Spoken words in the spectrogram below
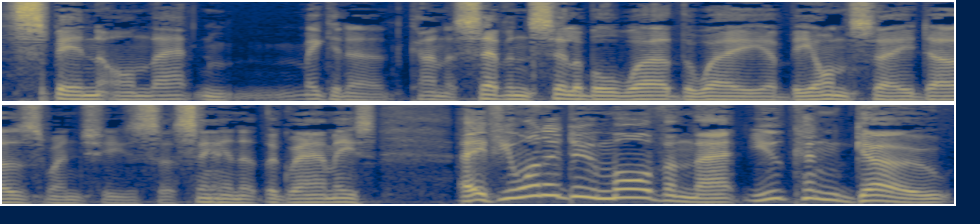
spin on that it a kind of seven syllable word the way uh, Beyonce does when she's uh, singing at the Grammys. Uh, if you want to do more than that, you can go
